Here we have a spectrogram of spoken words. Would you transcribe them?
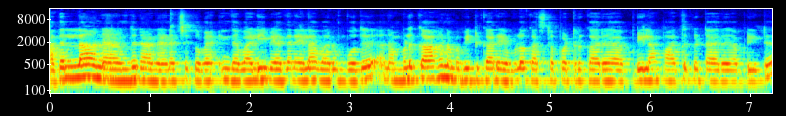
அதெல்லாம் நான் வந்து நான் நினச்சிக்குவேன். இந்த வலி வேதனையெல்லாம் வரும்போது நம்மளுக்காக நம்ம வீட்டுக்காரர் எவ்வளோ கஷ்டப்பட்டிருக்காரு அப்படிலாம் பார்த்துக்கிட்டாரு அப்படின்ட்டு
